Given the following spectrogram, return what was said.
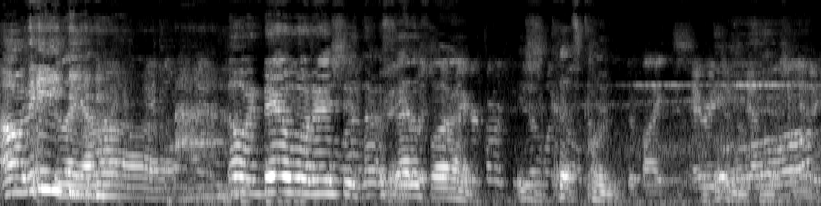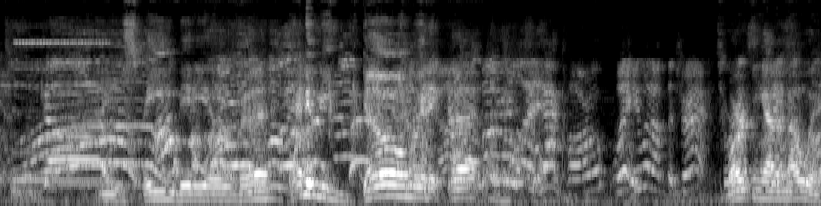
Only. You're like, ah. Knowing damn well that shit's not satisfying. It just cuts clean. Every That nigga said that shit too. Speed videos, bro. That would be dumb with it, bro. Yeah, Karl. Wait, he went off the track. Working out of nowhere.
